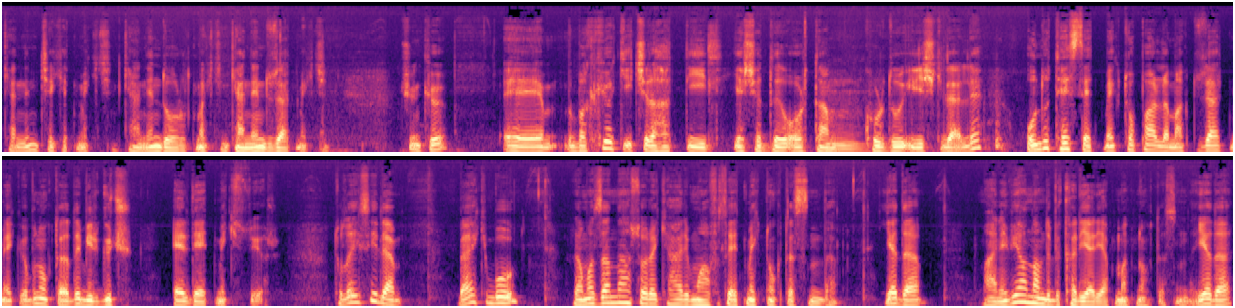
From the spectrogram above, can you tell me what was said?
Kendini çek etmek için, kendini doğrultmak için, kendini düzeltmek için. Çünkü e, bakıyor ki içi rahat değil yaşadığı ortam, kurduğu ilişkilerle onu test etmek, toparlamak, düzeltmek ve bu noktada da bir güç elde etmek istiyor. Dolayısıyla belki bu Ramazan'dan sonraki hali muhafaza etmek noktasında ya da manevi anlamda bir kariyer yapmak noktasında ya da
